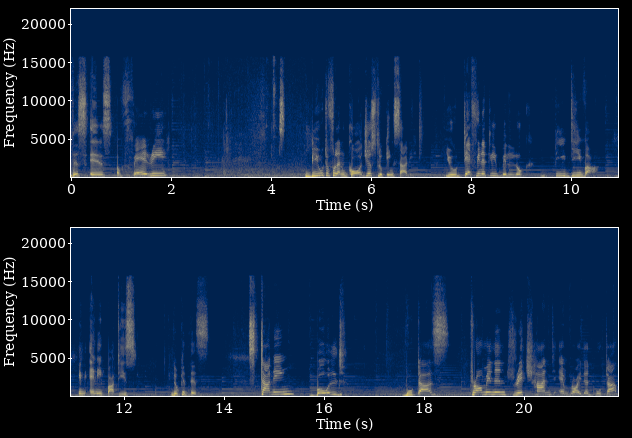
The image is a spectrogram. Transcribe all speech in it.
This is a very beautiful and gorgeous looking sari. You definitely will look the diva in any parties. Look at this stunning, bold buttas, prominent rich hand embroidered butta,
